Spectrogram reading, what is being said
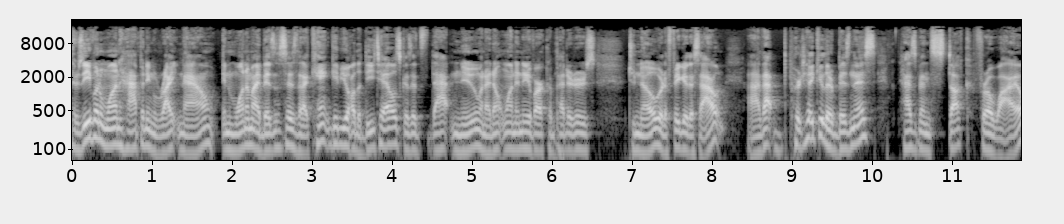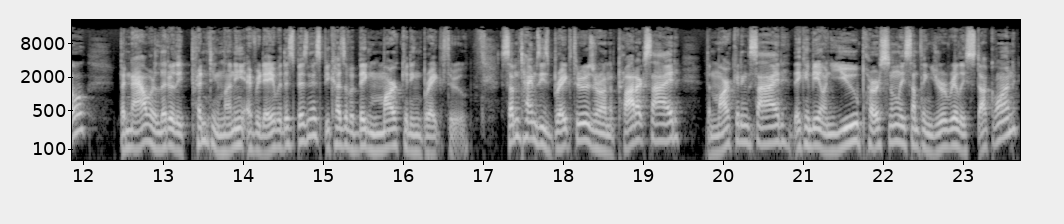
there's even one happening right now in one of my businesses that I can't give you all the details because it's that new and I don't want any of our competitors to know or to figure this out. Uh, that particular business has been stuck for a while but now we're literally printing money every day with this business because of a big marketing breakthrough. Sometimes these breakthroughs are on the product side, the marketing side, they can be on you personally, something you're really stuck on.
